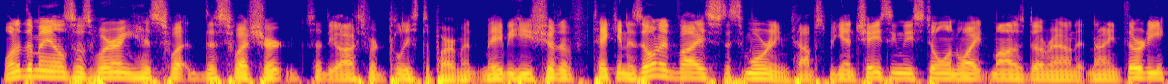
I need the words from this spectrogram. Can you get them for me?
One of the males was wearing his sweat this sweatshirt, said the Oxford Police Department. Maybe he should have taken his own advice this morning. Cops began chasing the stolen white Mazda around at 9:30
